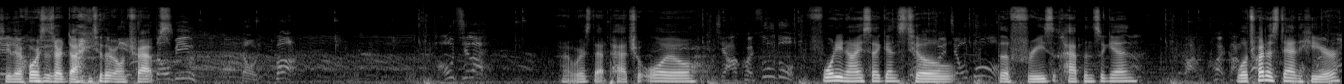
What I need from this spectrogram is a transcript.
See, their horses are dying to their own traps. Right, where's that patch of oil? 49 seconds till the freeze happens again. We'll try to stand here.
